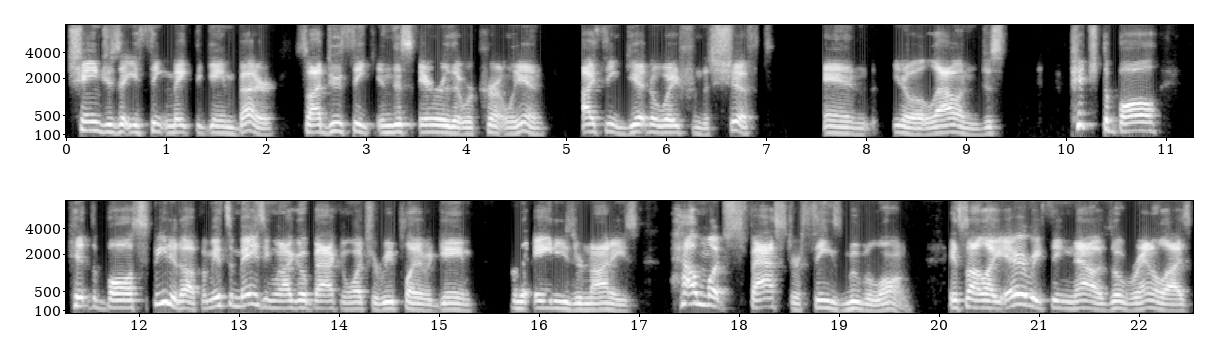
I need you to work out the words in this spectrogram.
changes that you think make the game better. So I do think in this era that we're currently in, I think getting away from the shift and you know allowing just pitch the ball, hit the ball, speed it up. I mean, it's amazing when I go back and watch a replay of a game from the 80s or 90s how much faster things move along. It's not like everything now is overanalyzed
